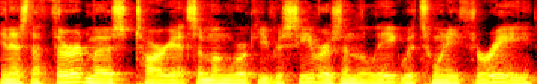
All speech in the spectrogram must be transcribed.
And has the third most targets among rookie receivers in the league with 23,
